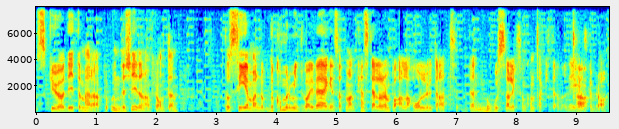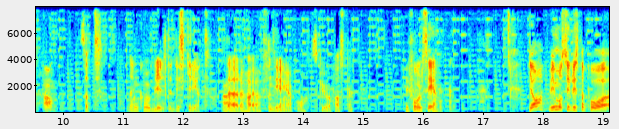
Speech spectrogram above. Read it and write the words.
skruva dit de här på undersidan av fronten, då ser man, då kommer de inte vara i vägen så att man kan ställa dem på alla håll utan att den mosar liksom kontakten. Och det är Ja. ganska bra. Ja. Så att den kommer bli lite diskret. Ja. Där har jag funderingar på att skruva fast det. Vi får väl se. Ja, vi måste ju lyssna på...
